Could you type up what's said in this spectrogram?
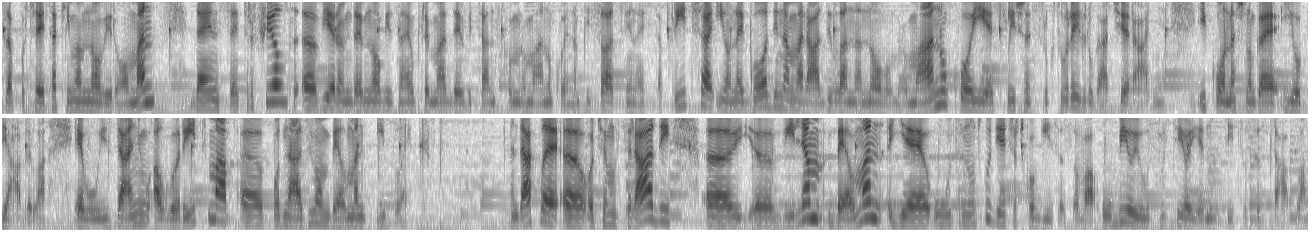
za početak imam novi roman, Diane Setterfield. E, vjerujem da je mnogi znaju prema debitantskom romanu koji je napisala 13. priča i ona je godinama radila na novom romanu koji je slične strukture i drugačije radnje. I konačno ga je i objavila. Evo u izdanju Algoritma e, pod nazivom Bellman i Black. Dakle, e, o čemu se radi? William Bellman je u trenutku dječačkog izazova ubio i usmrtio jednu pticu sa stabla.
